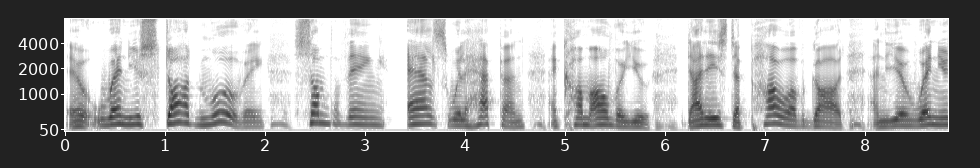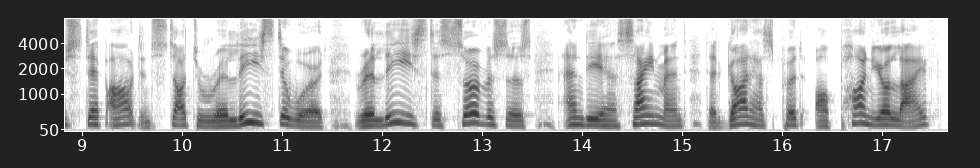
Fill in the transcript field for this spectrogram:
Uh, when you start moving, something else will happen and come over you. That is the power of God. And you, when you step out and start to release the word, release the services and the assignment that God has put upon your life,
